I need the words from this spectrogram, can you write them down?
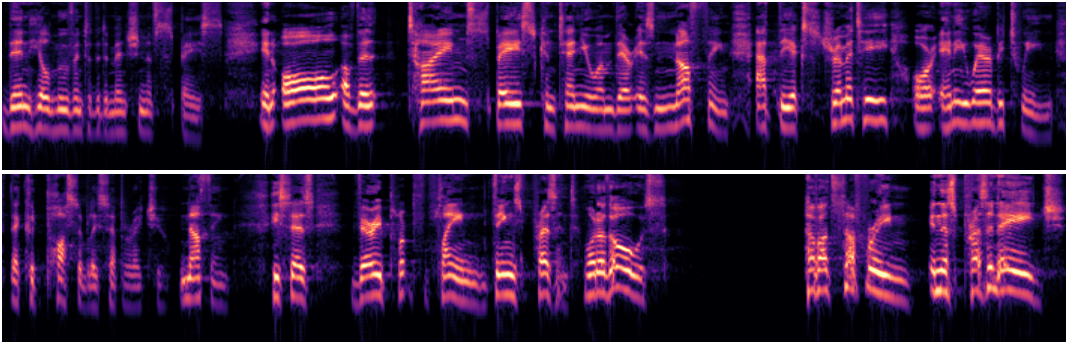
then he'll move into the dimension of space. In all of the time space continuum, there is nothing at the extremity or anywhere between that could possibly separate you. Nothing. He says, very pl- plain, things present. What are those? How about suffering in this present age?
